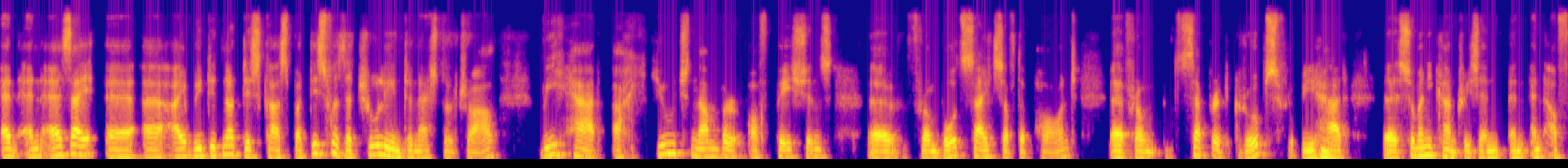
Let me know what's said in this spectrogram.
and, and as I, uh, uh, I, we did not discuss, but this was a truly international trial. We had a huge number of patients uh, from both sides of the pond, uh, from separate groups. We mm. had uh, so many countries. And, and, and of,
